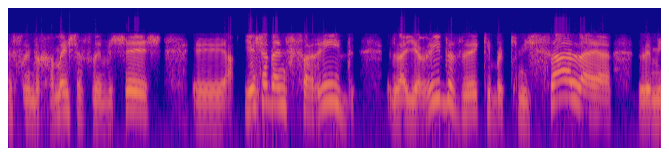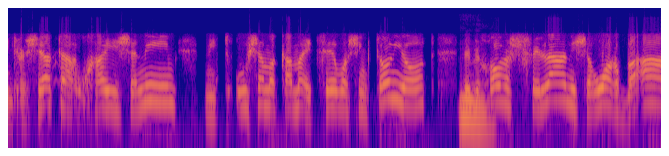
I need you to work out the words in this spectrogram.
25, 26. יש עדיין שריד ליריד הזה, כי בכניסה למגרשי התערוכה הישנים ניטעו שם כמה עצי וושינגטוניות, mm. וברחוב השפלה נשארו ארבעה,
